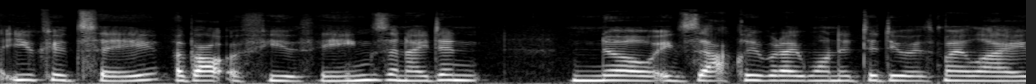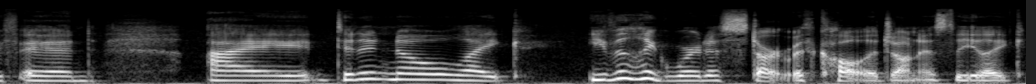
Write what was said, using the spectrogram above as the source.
you could say, about a few things, and I didn't know exactly what I wanted to do with my life and I didn't know like even like where to start with college honestly. Like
